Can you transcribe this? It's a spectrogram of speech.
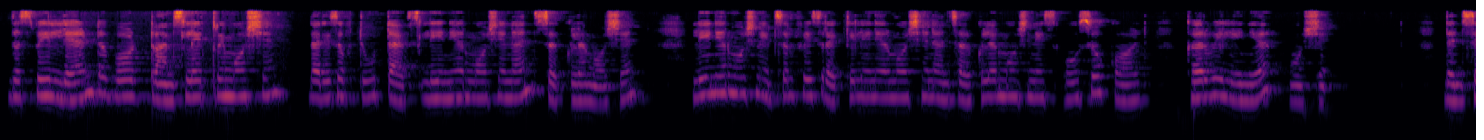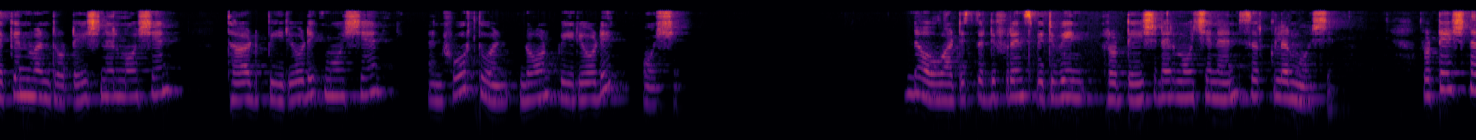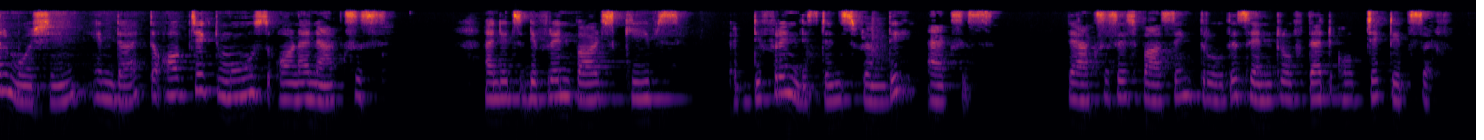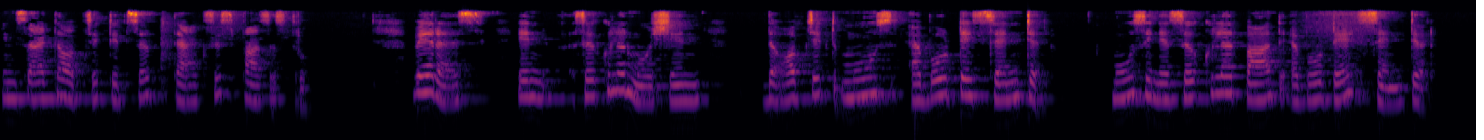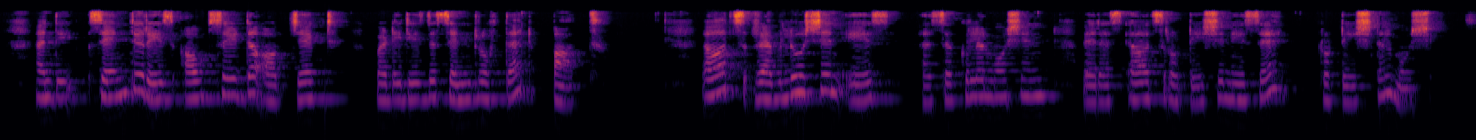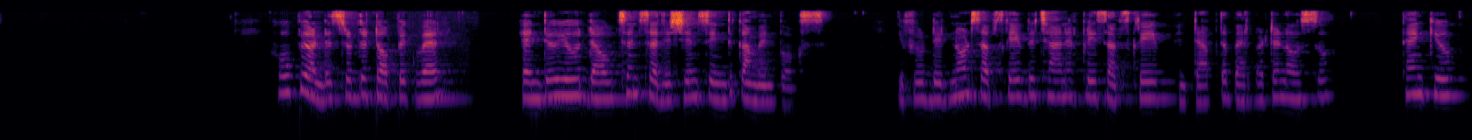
Thus we learned about translatory motion that is of two types linear motion and circular motion. Linear motion itself is rectilinear motion and circular motion is also called curvilinear motion. Then second one rotational motion, third periodic motion and fourth one non-periodic motion. Now what is the difference between rotational motion and circular motion? Rotational motion in that the object moves on an axis and its different parts keeps a different distance from the axis. The axis is passing through the center of that object itself. Inside the object itself the axis passes through. Whereas in circular motion the object moves about a center moves in a circular path about a center and the center is outside the object but it is the center of that path. Earth's revolution is a circular motion whereas Earth's rotation is a rotational motion. Hope you understood the topic well. Enter your doubts and suggestions in the comment box. If you did not subscribe the channel, please subscribe and tap the bell button also. Thank you.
